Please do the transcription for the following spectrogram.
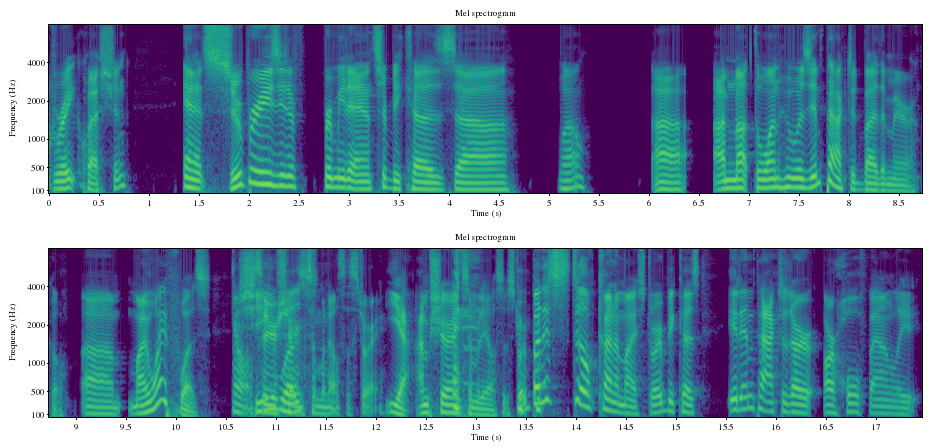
Great question. And it's super easy to, for me to answer because, uh, well, uh, I'm not the one who was impacted by the miracle. Um, my wife was. Oh, She so you're sharing was- someone else's story. Yeah, I'm sharing somebody else's story, but it's still kind of my story because it impacted our, our whole family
